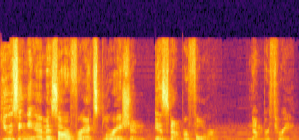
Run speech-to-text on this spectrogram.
using the MSR for exploration is number 4. Number 3.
